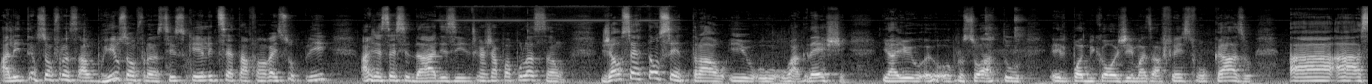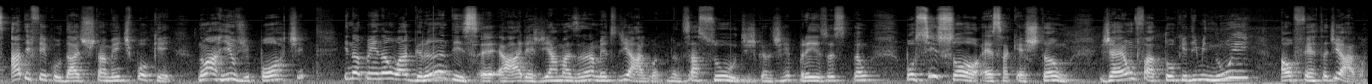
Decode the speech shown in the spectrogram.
ali tem o, São Francisco, o Rio São Francisco, que ele, de certa forma, vai suprir as necessidades hídricas da população. Já o sertão central e o, o agreste, e aí o, o professor Arthur ele pode me corrigir mais à frente, se for o caso, há, há, dificuldade justamente porque não há rios de porte e também não há grandes é, áreas de armazenamento de água, grandes açudes, grandes represas. Então, por si só, essa questão já é um fator que diminui a oferta de água.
